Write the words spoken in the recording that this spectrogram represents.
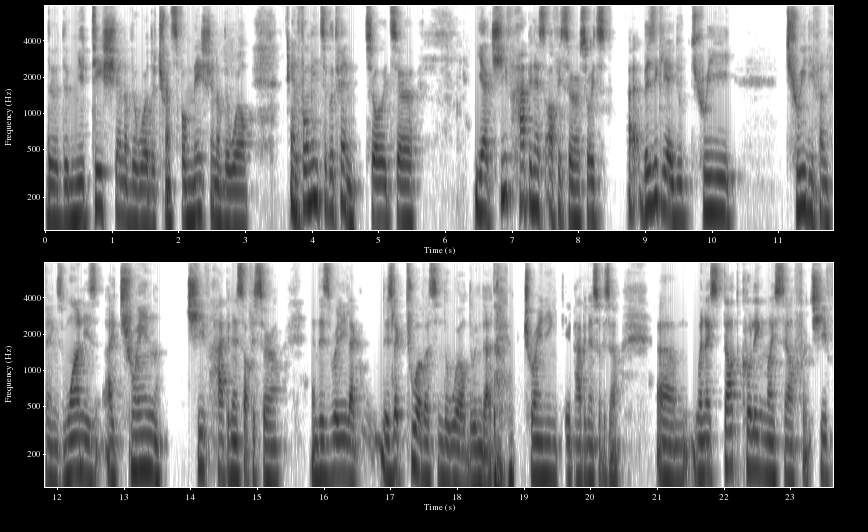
the the mutation of the world, the transformation of the world, and for me, it's a good thing. So it's a yeah, chief happiness officer. So it's uh, basically I do three three different things. One is I train chief happiness officer, and there's really like there's like two of us in the world doing that training chief happiness officer. Um, when I start calling myself a chief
